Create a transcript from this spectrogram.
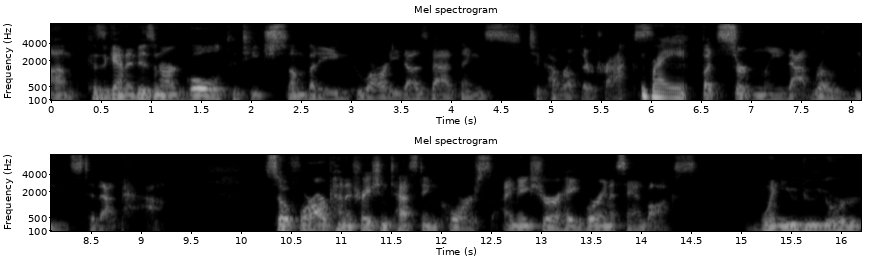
mm-hmm. um, again, it isn't our goal to teach somebody who already does bad things to cover up their tracks. Right. But certainly that road leads to that path. So for our penetration testing course, I make sure, hey, we're in a sandbox. When you do your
